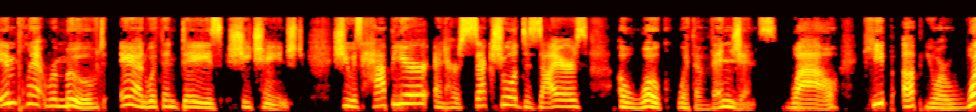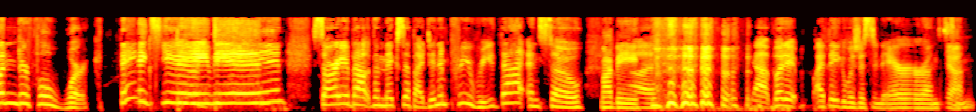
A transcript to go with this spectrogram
implant removed, and within days, she changed. She was happier, and her sexual desires awoke with a vengeance. Wow. Keep up your wonderful work. Thanks, Thanks, you, Damien. Damien. Sorry about the mix up. I didn't pre read that. And so, My B. Uh, yeah, but it, I think it was just an error on Yeah. some.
